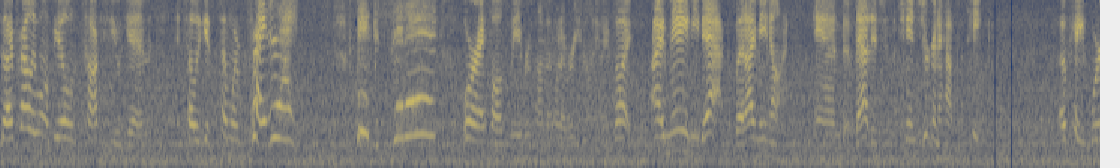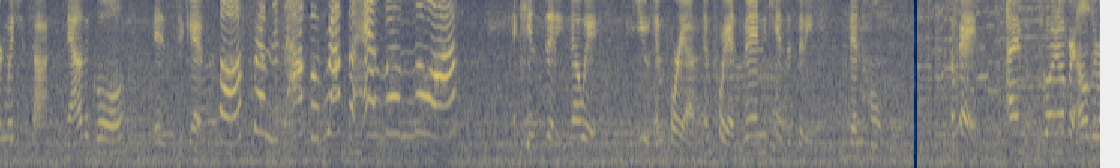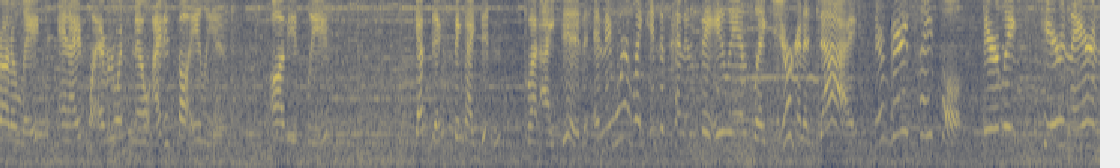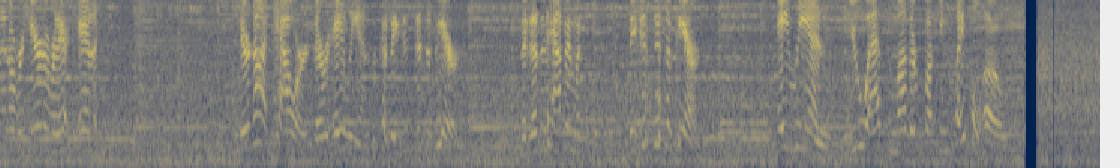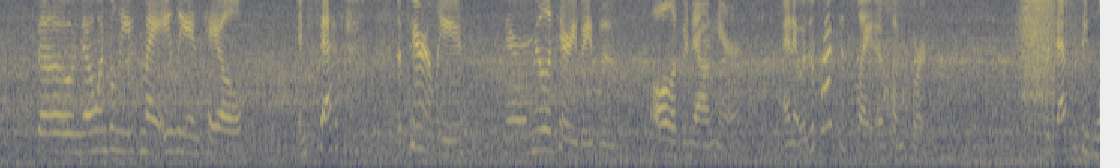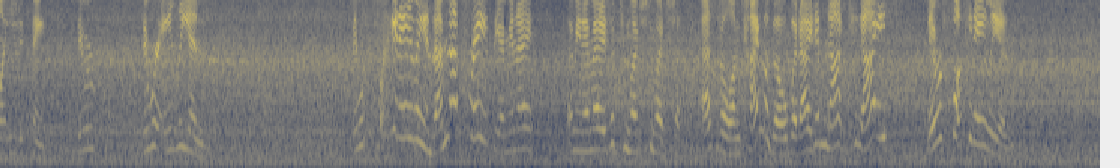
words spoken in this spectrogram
So I probably won't be able to talk to you again until we get somewhere bright lights, big city, or I fall asleep or something, whatever, you know, anyway. So I, I may be back, but I may not. And that is just a chance you're going to have to take. Okay, we're in Wichita. Now the goal is to get far from this opera evermore. And Kansas City. No, wait you Emporia, Emporia, then Kansas City, then home. Okay, I'm going over El Dorado Lake, and I just want everyone to know I just saw aliens. Obviously, skeptics think I didn't, but I did, and they weren't like Independence Day aliens, like you're gonna die. They're very playful. They're like here and there, and then over here and over there, and they're not towers. They're aliens because they just disappear. That doesn't happen with they just disappear. Aliens. UF motherfucking playful O. So no one believes my alien tale. In fact, apparently there are military bases all up and down here. And it was a practice flight of some sort. But that's what they want you to think. They were they were aliens. They were fucking aliens. I'm not crazy. I mean I I mean, I might have took too much, too much acid a long time ago, but I am not tonight. They were fucking aliens.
